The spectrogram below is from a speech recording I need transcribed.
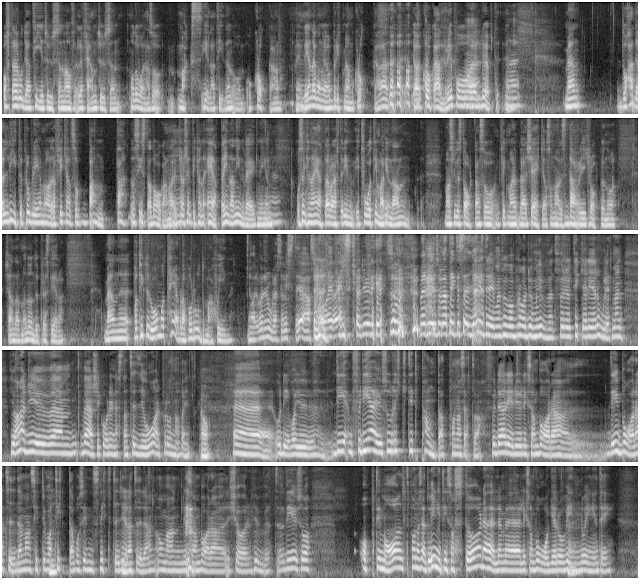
ofta rodde jag 10 000 eller 5 000 och då var det alltså max hela tiden och, och klockan. Mm. Det är enda gången jag har brytt mig om klocka. Jag klockar aldrig på löptid. Men då hade jag lite problem med, jag fick alltså banta de sista dagarna. Mm. Jag kanske inte kunde äta innan invägningen. Mm. Och sen kunde jag äta då efter in, i två timmar innan man skulle starta så fick man börja käka som alldeles darrig i kroppen och kände att man underpresterade. Men eh, vad tyckte du om att tävla på roddmaskin? Ja, det var det roligaste jag visste. Alltså, jag, jag älskade ju det. Så, men det som jag tänkte säga det till dig, man får vara bra dum i huvudet för att tycka det är roligt. Men jag hade ju eh, världsrekord i nästan tio år på roddmaskin. Ja. Eh, och det var ju, det, för det är ju så riktigt pantat på något sätt. Va? För där är det ju liksom bara det är ju bara tiden. Man sitter ju bara och mm. tittar på sin snitttid mm. hela tiden och man liksom bara kör huvudet. Det är ju så optimalt på något sätt och ingenting som stör det heller med liksom vågor och vind och ingenting.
